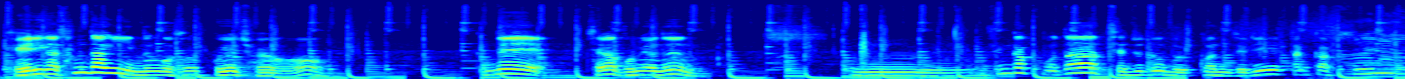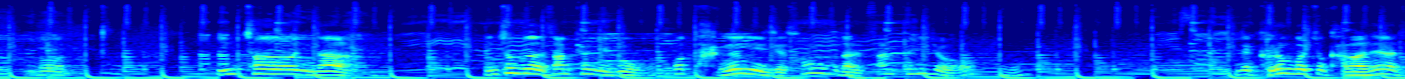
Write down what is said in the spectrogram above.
괴리가 상당히 있는 것으로 보여져요. 근데 제가 보면은 음, 생각보다 제주도 물건들이 땅값이 뭐 인천이나 인천보다는 싼 편이고 뭐 당연히 이제 서울보다는 싼 편이죠. 응. 근데 그런 걸 좀 감안해야 돼.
